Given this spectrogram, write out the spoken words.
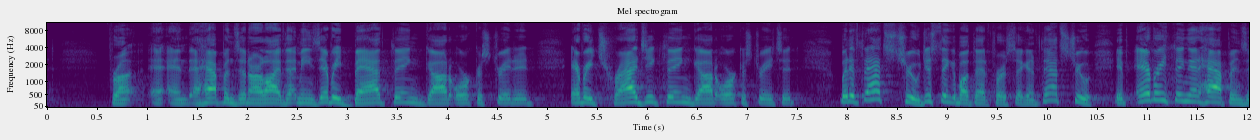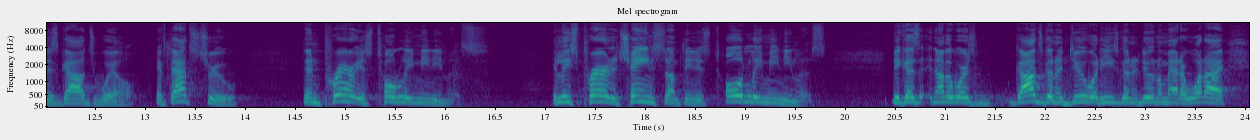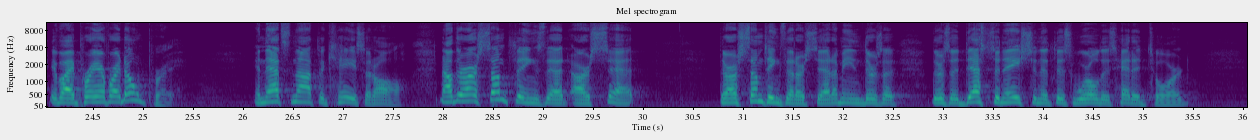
from, and that happens in our life. That means every bad thing God orchestrated, every tragic thing God orchestrates it. But if that's true, just think about that for a second. If that's true, if everything that happens is God's will, if that's true, then prayer is totally meaningless. At least prayer to change something is totally meaningless. Because, in other words, God's going to do what He's going to do no matter what I, if I pray or if I don't pray. And that's not the case at all. Now, there are some things that are set. There are some things that are set. I mean, there's a, there's a destination that this world is headed toward.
